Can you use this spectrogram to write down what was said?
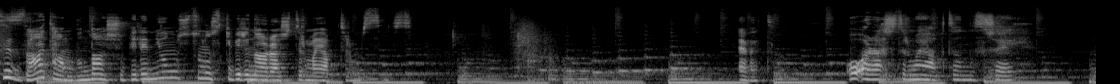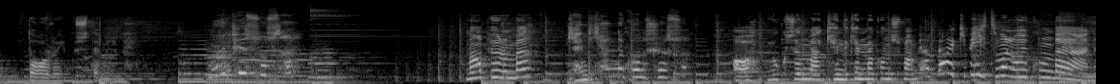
Siz zaten bundan şüpheleniyormuşsunuz ki birini araştırma yaptırmışsınız. Evet. O araştırma yaptığınız şey doğruymuş Demir Bey. Ne yapıyorsun sen? Ne yapıyorum ben? Kendi kendine konuşuyorsun. Ah yok canım ben kendi kendime konuşmam. Ya belki bir ihtimal uykumda yani.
